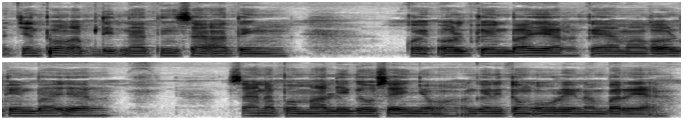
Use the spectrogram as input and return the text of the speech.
At yan po ang update natin sa ating old coin buyer. Kaya mga ka-old coin buyer, sana po maligaw sa inyo ang ganitong uri ng barya.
